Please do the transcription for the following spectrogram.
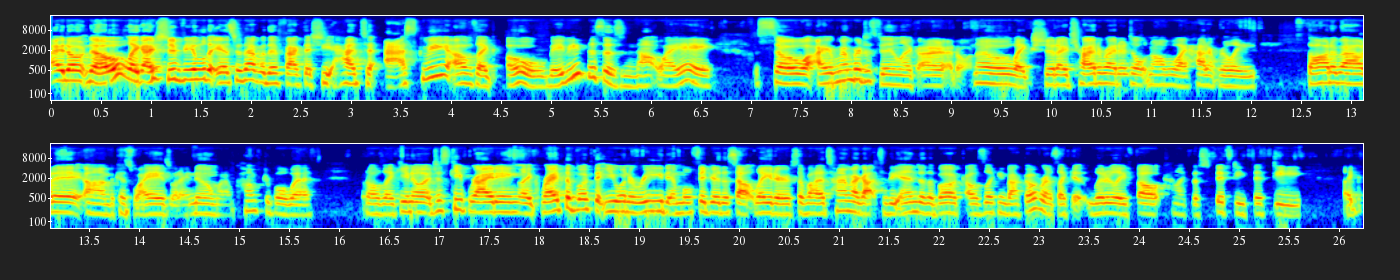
I don't know. Like I should be able to answer that, but the fact that she had to ask me, I was like, oh, maybe this is not YA. So I remember just feeling like I, I don't know. Like, should I try to write an adult novel? I hadn't really thought about it um, because YA is what I know and what I'm comfortable with. But I was like, you know what, just keep writing. Like, write the book that you want to read, and we'll figure this out later. So by the time I got to the end of the book, I was looking back over, and it's like it literally felt kind of like this 50 50 like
